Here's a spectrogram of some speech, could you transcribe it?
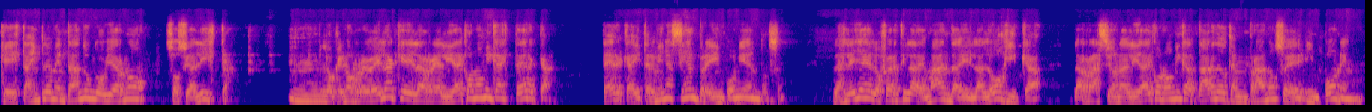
que está implementando un gobierno socialista. Mm, lo que nos revela que la realidad económica es terca, terca y termina siempre imponiéndose. Las leyes de la oferta y la demanda y la lógica, la racionalidad económica tarde o temprano se imponen.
